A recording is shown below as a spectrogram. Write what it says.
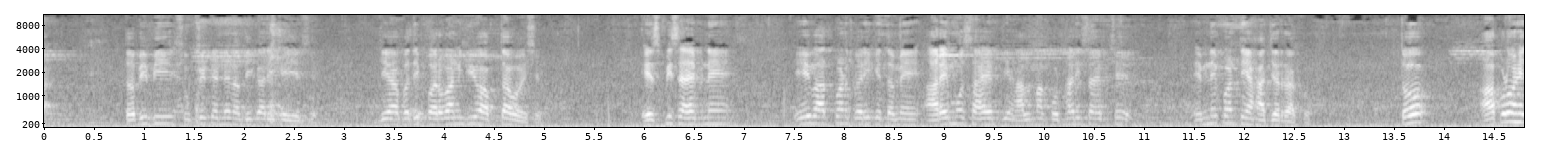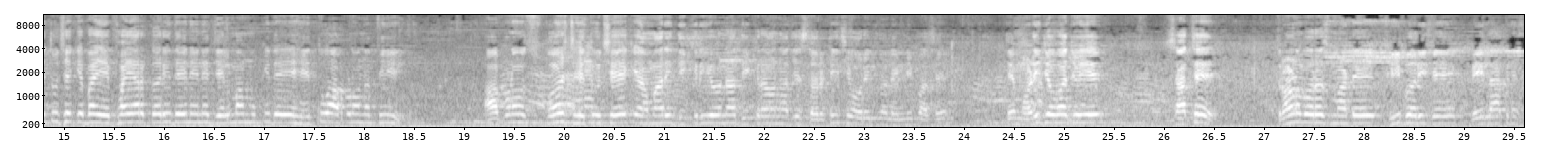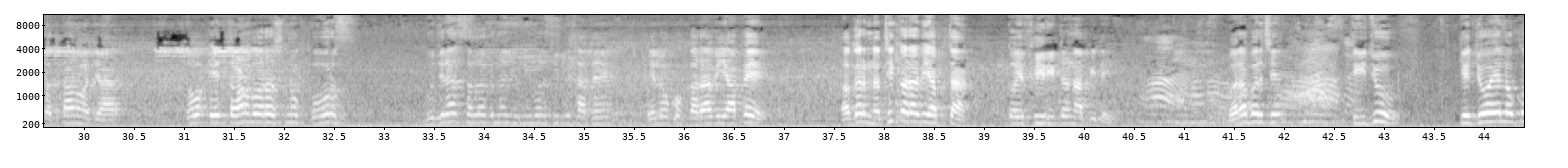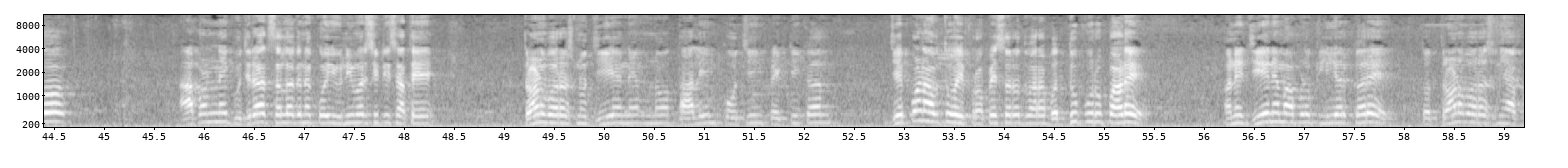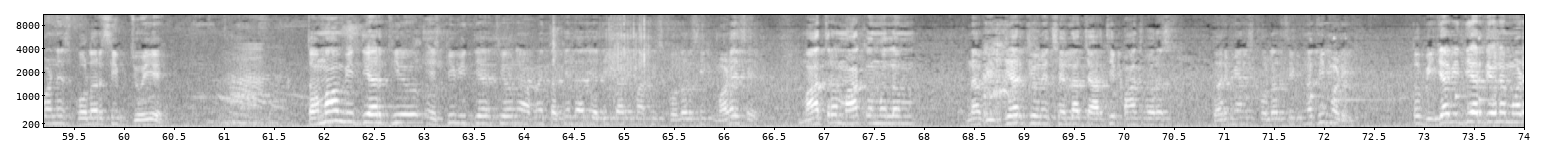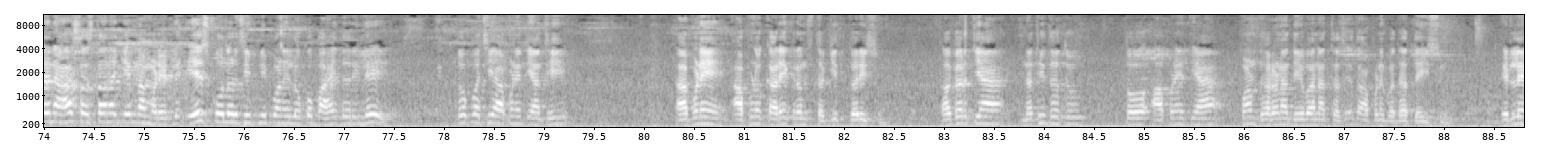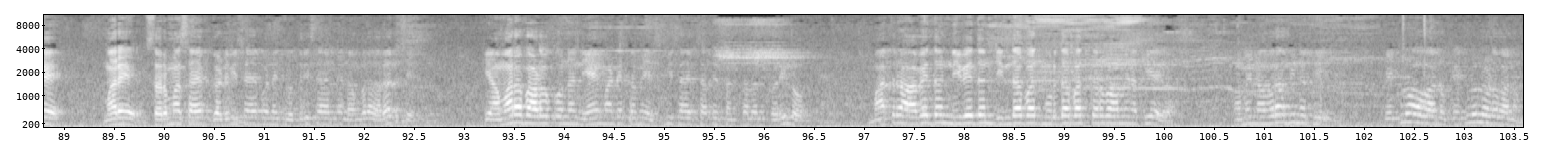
તબીબી સુપ્રિન્ટેન્ડન્ટ અધિકારી કહીએ છીએ, જે આ બધી પરવાનગીઓ આપતા હોય છે. એસપી સાહેબને એ વાત પણ કરી કે તમે આરએમઓ સાહેબ જે હાલમાં કોઠારી સાહેબ છે એમને પણ ત્યાં હાજર રાખો. તો આપણો હેતુ છે કે ભાઈ એફઆઈઆર કરી દઈને એને જેલમાં મૂકી દે, એ હેતુ આપણો નથી. આપણો સ્પષ્ટ હેતુ છે કે અમારી દીકરીઓના દીકરાઓના જે સર્ટી છે ઓરિજિનલ એમની પાસે, તે મળી જવા જોઈએ. સાથે ત્રણ વર્ષ માટે ફી ભરી છે, બે લાખ ને સત્તાણું હજાર. તો એ ત્રણ વર્ષનો કોર્સ ગુજરાત સંલગ્ન યુનિવર્સિટી સાથે એ લોકો કરાવી આપે. અગર નથી કરાવી આપતા, તો એ ફી રિટર્ન આપી દે. બરાબર છે? ત્રીજું કે જો એ લોકો આપણને ગુજરાત સંલગ્ન કોઈ યુનિવર્સિટી સાથે ત્રણ વર્ષનો જીએનએમનો તાલીમ કોચિંગ પ્રેક્ટિકલ જે પણ આવતું હોય પ્રોફેસરો દ્વારા બધું પૂરું પાડે અને જીએનએમ આપણું ક્લિયર કરે, તો ત્રણ વર્ષની આપણને સ્કોલરશીપ જોઈએ. તમામ વિદ્યાર્થીઓ એસટી વિદ્યાર્થીઓને આપણે તકેદારી અધિકારીમાંથી સ્કોલરશીપ મળે છે. માત્ર મા કમલમના વિદ્યાર્થીઓને છેલ્લા ચારથી પાંચ વર્ષ દરમિયાન સ્કોલરશીપ નથી મળી. તો બીજા વિદ્યાર્થીઓને મળે ને આ સંસ્થાને કેમ ના મળે? એટલે એ સ્કોલરશીપની પણ એ લોકો બાહેધરી લે. તો પછી આપણે ત્યાંથી આપણે આપણો કાર્યક્રમ સ્થગિત કરીશું. અગર ત્યાં નથી થતું, તો આપણે ત્યાં પણ ધરણા દેવાના થશે તો આપણે બધા દઈશું. એટલે મારે શર્મા સાહેબ, ગઢવી સાહેબ અને ચૌધરી સાહેબને નમ્ર અરજ છે કે અમારા બાળકોના ન્યાય માટે તમે એસપી સાહેબ સાથે સંકલન કરી લો. માત્ર આવેદન, નિવેદન, જિંદાબાદ, મુર્દાબાદ કરવા અમે નથી આવ્યા. અમે નવરા બી નથી. કેટલું આવવાનું, કેટલું લડવાનું?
